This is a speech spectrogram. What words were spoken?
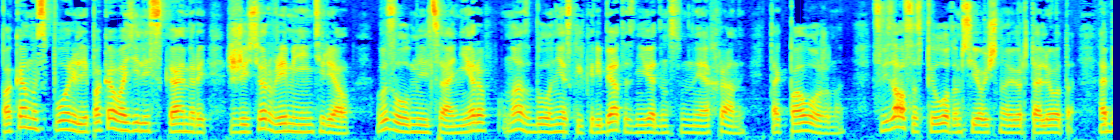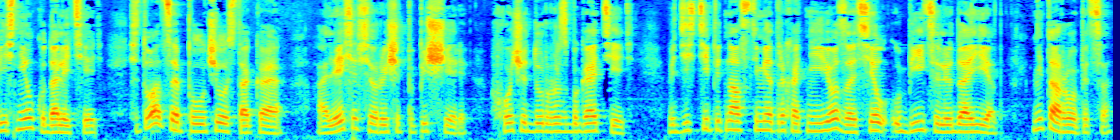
Пока мы спорили, пока возились с камерой, режиссер времени не терял. Вызвал милиционеров, у нас было несколько ребят из неведомственной охраны, так положено. Связался с пилотом съемочного вертолета, объяснил, куда лететь. Ситуация получилась такая. Олеся все рыщет по пещере, хочет дур разбогатеть. В 10-15 метрах от нее засел убийца-людоед. Не торопится.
